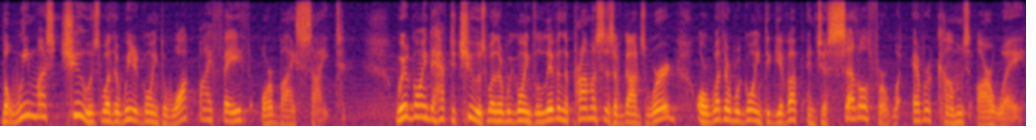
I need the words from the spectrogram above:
but we must choose whether we are going to walk by faith or by sight we're going to have to choose whether we're going to live in the promises of God's word or whether we're going to give up and just settle for whatever comes our way.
